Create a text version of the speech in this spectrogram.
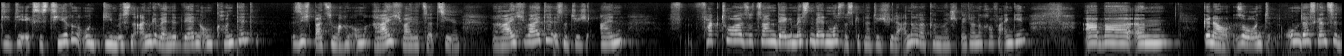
die, die existieren und die müssen angewendet werden, um Content sichtbar zu machen, um Reichweite zu erzielen. Reichweite ist natürlich ein Faktor sozusagen, der gemessen werden muss. Es gibt natürlich viele andere, da können wir später noch drauf eingehen. Aber ähm, genau, so und um das Ganze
